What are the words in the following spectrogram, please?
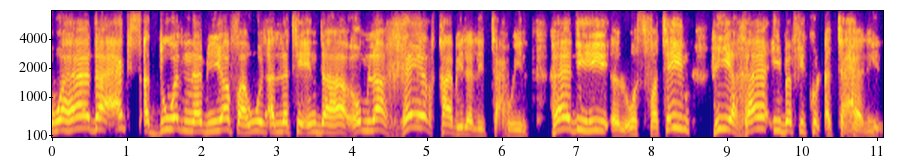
وهذا عكس الدول النامية فهو التي عندها عملة غير قابلة للتحويل. هذه الوصفتين هي غائبة في كل التحاليل.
